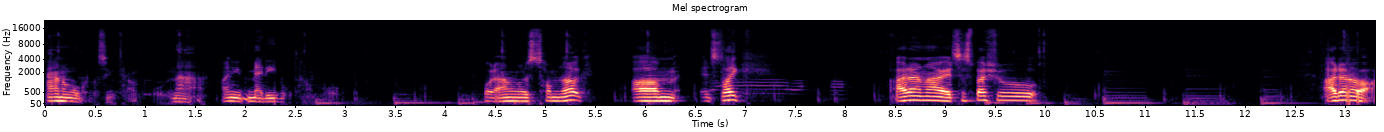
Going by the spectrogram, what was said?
Animal Crossing Town Hall? Nah, I need Medieval Town Hall. What animal is Tom Nook? Um, it's like... I don't know, it's a special... I don't know.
